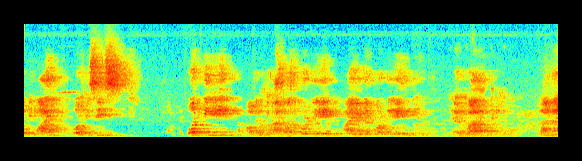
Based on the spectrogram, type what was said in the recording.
45, 46. 48. O, pinapitasan ko sa 48. Higher than 48. Meron ba? Wala na.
